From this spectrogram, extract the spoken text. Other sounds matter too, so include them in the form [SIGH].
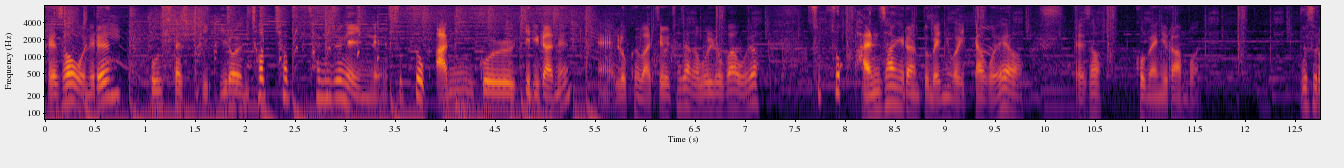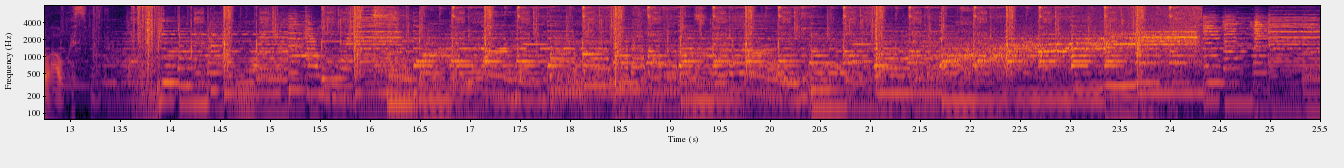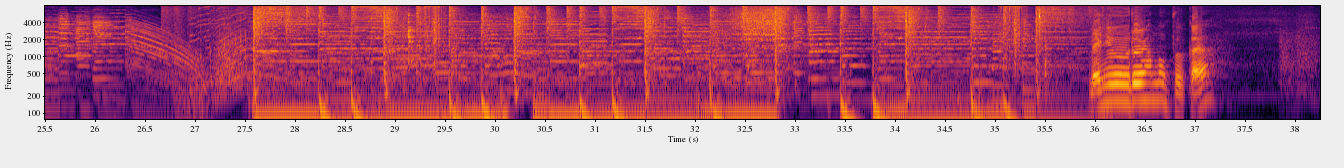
그래서 오늘은 보시다시피 이런 첩첩 산중에 있는 숲속 안골길이라는 예, 로컬 맛집을 찾아가 보려고 하고요. 숲속 반상이라는 또 메뉴가 있다고 해요. 그래서 그 메뉴를 한번 부수러 가보겠습니다. 메뉴를 한번 볼까요?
